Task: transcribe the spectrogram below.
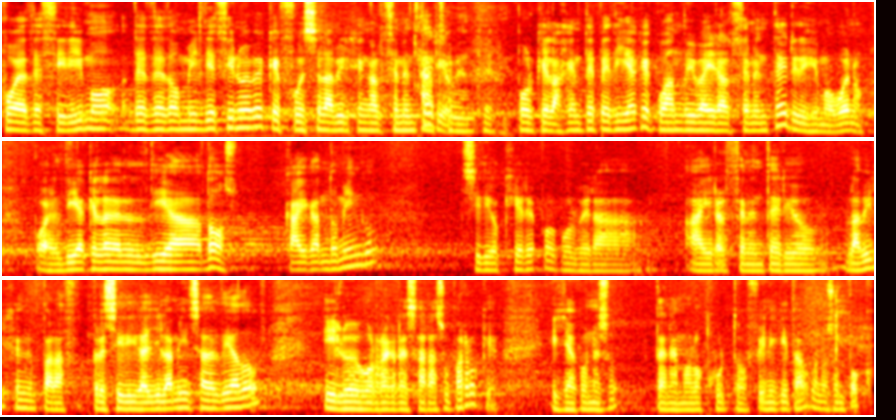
pues decidimos desde 2019 que fuese la Virgen al cementerio, porque la gente pedía que cuando iba a ir al cementerio, y dijimos, bueno, pues el día que el día 2 caiga en domingo, si Dios quiere, pues volverá a ir al cementerio la Virgen para presidir allí la misa del día 2 y luego regresar a su parroquia. Y ya con eso tenemos los cultos finiquitados, que no son pocos.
